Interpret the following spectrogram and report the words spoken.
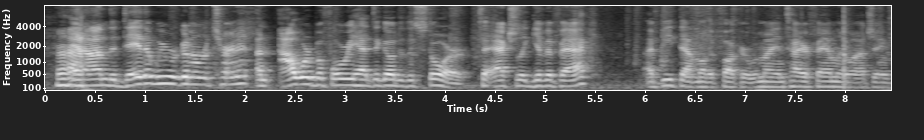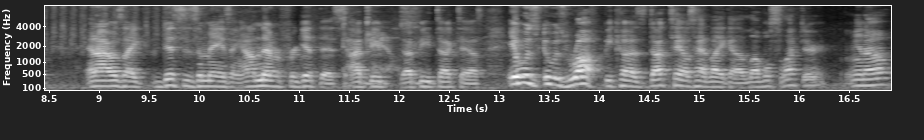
and on the day that we were going to return it, an hour before we had to go to the store to actually give it back, I beat that motherfucker with my entire family watching. And I was like, "This is amazing! I'll never forget this." I beat I beat Ducktales. It was it was rough because Ducktales had like a level selector, you know.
